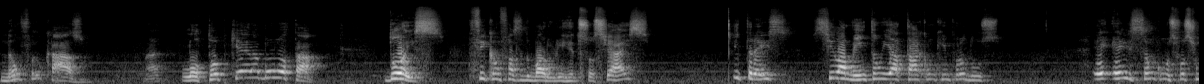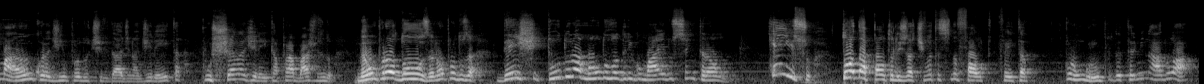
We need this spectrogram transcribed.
Não foi o caso. né? Lotou porque era bom lotar. Dois, ficam fazendo barulho em redes sociais. E três, se lamentam e atacam quem produz. Eles são como se fosse uma âncora de improdutividade na direita, puxando a direita para baixo, dizendo: não produza, não produza, deixe tudo na mão do Rodrigo Maia e do Centrão. Que é isso? Toda a pauta legislativa está sendo feita por um grupo determinado lá.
